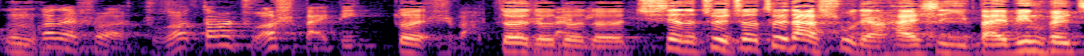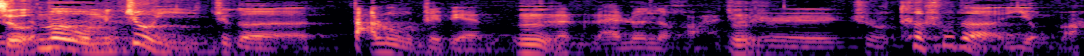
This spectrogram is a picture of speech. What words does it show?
我们嗯刚才说了，主要当然主要是白冰，对是吧？对。对对对，现在最最最大数量还是以白冰为主那。么我们就以这个大陆这边嗯来来论的话，就是这种特殊的有吗？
